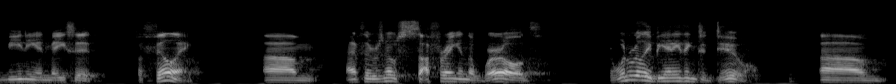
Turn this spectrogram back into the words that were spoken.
meaning and makes it fulfilling. Um, and if there was no suffering in the world, there wouldn't really be anything to do. Um,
